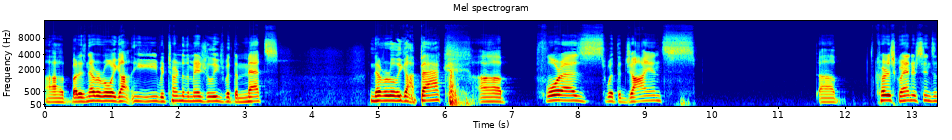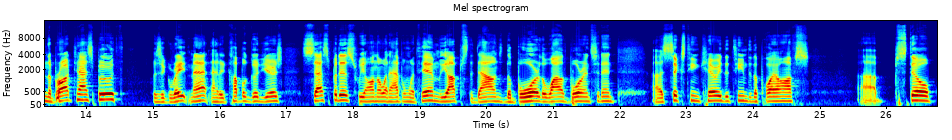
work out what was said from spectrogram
Uh, but has never really gotten. He, returned to the major leagues with the Mets. Never really got back. Uh, Flores with the Giants. Uh, Curtis Granderson's in the broadcast booth. Was a great Met. Had a couple good years. Cespedes, we all know what happened with him. The ups, the downs, the boar, the wild boar incident. Uh, 16 carried the team to the playoffs. Uh, still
